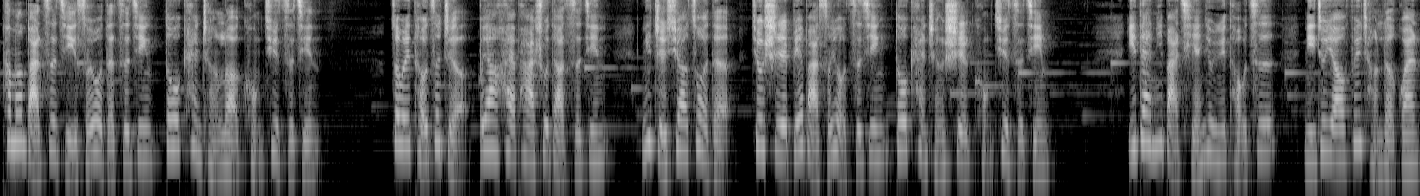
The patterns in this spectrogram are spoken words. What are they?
他们把自己所有的资金都看成了恐惧资金。作为投资者，不要害怕输掉资金，你只需要做的就是别把所有资金都看成是恐惧资金。一旦你把钱用于投资，你就要非常乐观，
